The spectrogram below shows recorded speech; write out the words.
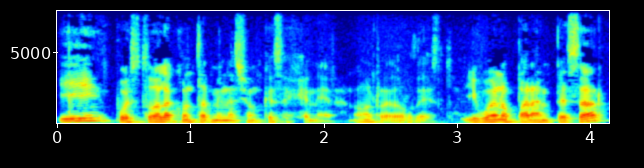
y pues toda la contaminación que se genera alrededor de esto. Y bueno, para empezar,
